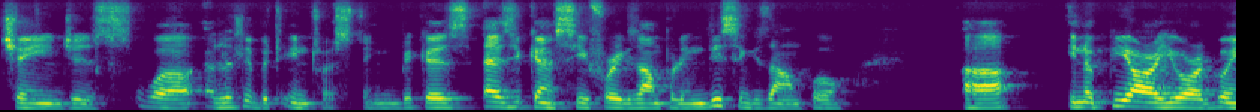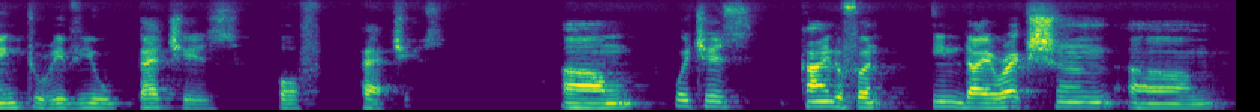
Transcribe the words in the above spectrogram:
change is well, a little bit interesting because as you can see, for example, in this example, uh, in a PR, you are going to review patches of patches, um, which is kind of an indirection um,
